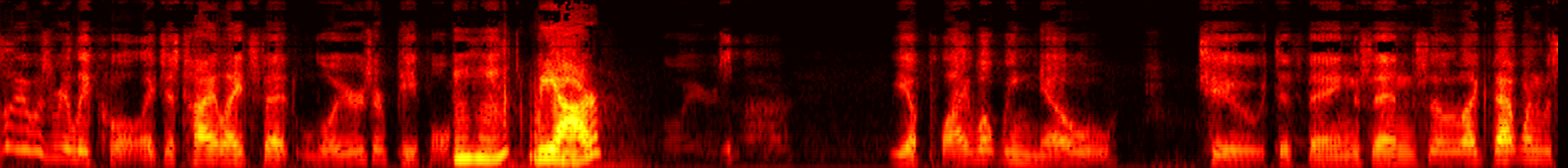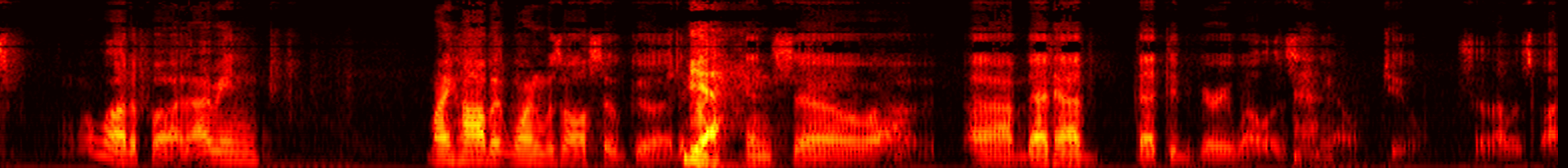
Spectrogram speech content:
was it was really cool. It just highlights that lawyers are people. Mm-hmm. We are. Lawyers, we apply what we know to to things, and so like that one was a lot of fun. I mean, my Hobbit one was also good. Yeah. And so uh, um, that had that did very well as you know too. So that was fun.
